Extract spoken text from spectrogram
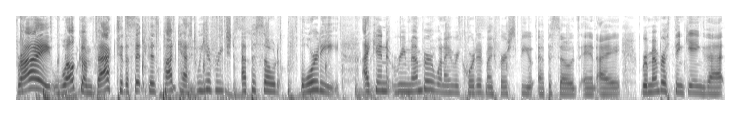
right. Welcome back to the Fit Fizz podcast. We have reached episode 40. I can remember when I recorded my first few episodes, and I remember thinking that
